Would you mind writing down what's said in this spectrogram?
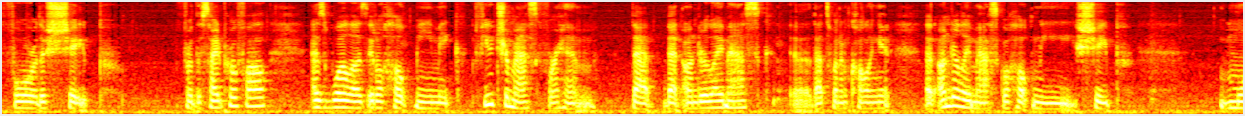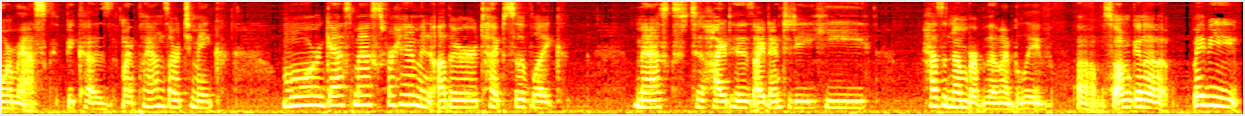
for the shape for the side profile as well as it'll help me make future mask for him. That that underlay mask uh, that's what I'm calling it. That underlay mask will help me shape more mask because my plans are to make more gas masks for him and other types of like masks to hide his identity. He has a number of them I believe. Um, so I'm gonna maybe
